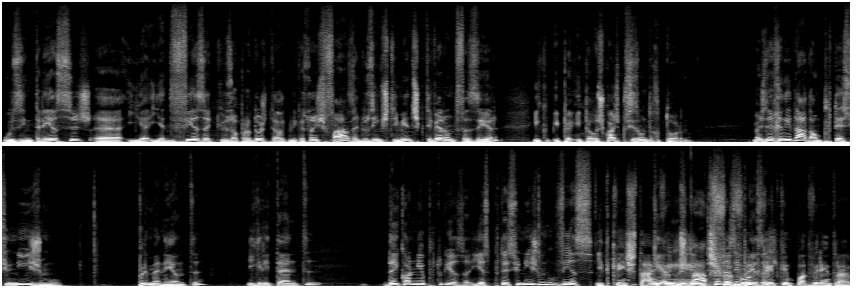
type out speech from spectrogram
os interesses uh, e, a, e, a, defesa que os operadores de telecomunicações fazem dos investimentos que tiveram de fazer e, e, e, pelos quais precisam de retorno. Mas na realidade há um protecionismo permanente e gritante da economia portuguesa e esse protecionismo vê-se. E de quem está quer em, no Estado, em quer nas empresas. De quem, de quem pode vir a entrar.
